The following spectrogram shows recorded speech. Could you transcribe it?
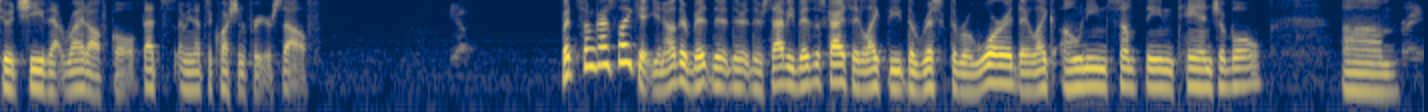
to achieve that write-off goal? That's, I mean, that's a question for yourself. Yep. But some guys like it, you know. They're, they're they're they're savvy business guys. They like the the risk, the reward. They like owning something tangible. Um, Right.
